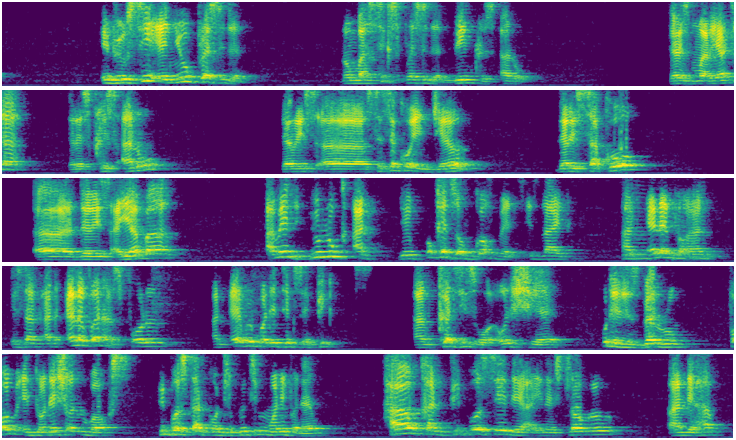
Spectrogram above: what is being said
If you see a new president, number six president being Chris Anu, there is Marietta, there is Chris Anu, there is uh, Sisiku in jail. There is Sako. Uh, there is Ayaba. I mean, you look at the pockets of governments, it's like an mm. elephant, it's like an elephant has fallen and everybody takes a picture and cut his own share, put in his bedroom, form a donation box, people start contributing money for them. How can people say they are in a struggle and they have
